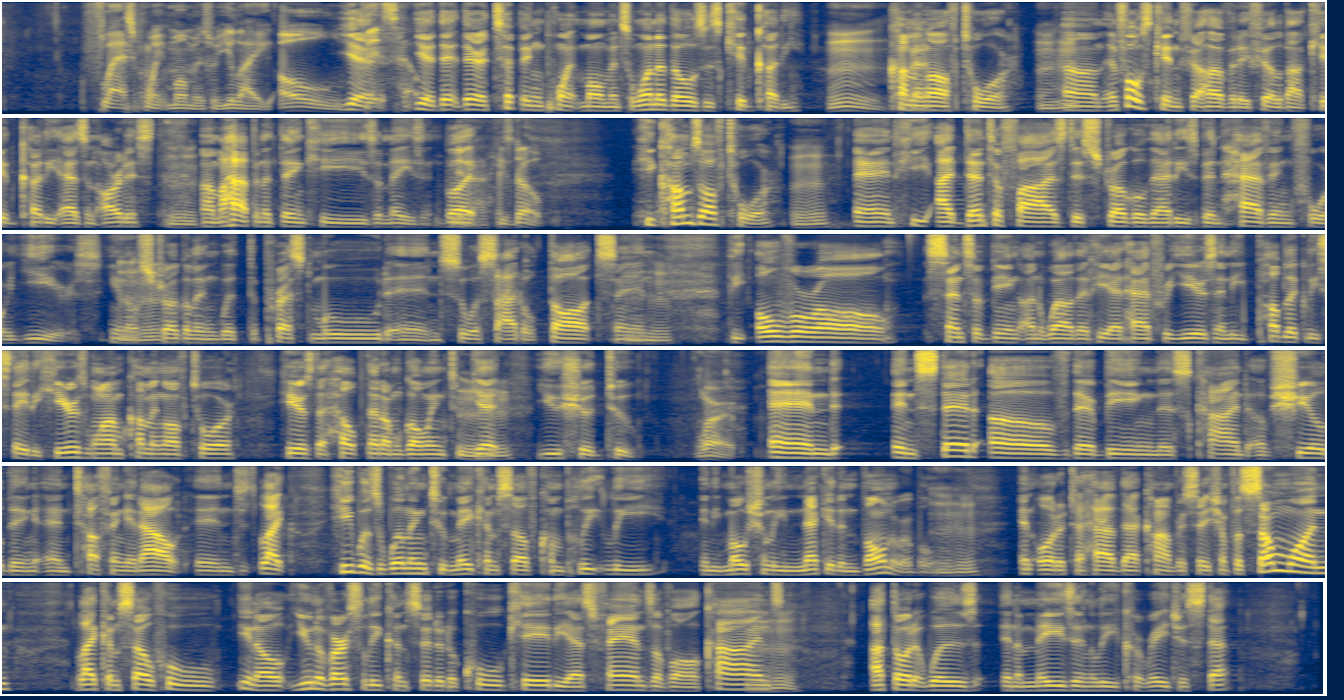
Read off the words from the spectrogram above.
flashpoint moments where you're like, oh, Yeah, this helped? yeah. There, there are tipping point moments. One of those is Kid Cudi Mm, coming off tour, Mm-hmm. um, and folks can feel however they feel about Kid Cudi as an artist. Um, I happen to think he's amazing, but Mm-hmm. Yeah, he's dope. He comes off tour Mm-hmm. and he identifies this struggle that he's been having for years. You know, Mm-hmm. struggling with depressed mood and suicidal thoughts and Mm-hmm. the overall sense of being unwell that he had had for years. And he publicly stated, "Here's why I'm coming off tour. Here's the help that I'm going to get. Mm-hmm. You should too." Word. And instead of there being this kind of shielding and toughing it out, and just, like he was willing to make himself completely and emotionally naked and vulnerable mm-hmm. in order to have that conversation. For someone like himself, who, you know, universally considered a cool kid, he has fans of all kinds. Mm-hmm. I thought it was an amazingly courageous step.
